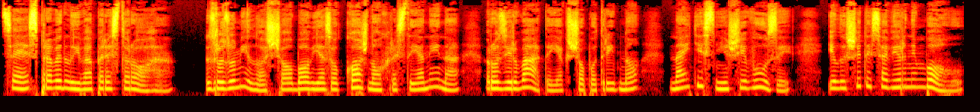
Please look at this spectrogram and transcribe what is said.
Це справедлива пересторога. Зрозуміло, що обов'язок кожного християнина розірвати, якщо потрібно, найтісніші вузи і лишитися вірним Богу,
